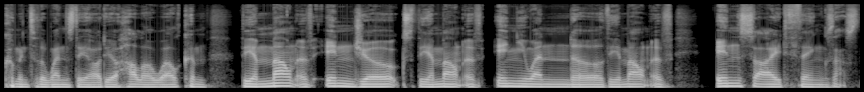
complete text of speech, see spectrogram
coming to the Wednesday audio, hello, welcome. The amount of in jokes, the amount of innuendo, the amount of inside things, that's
